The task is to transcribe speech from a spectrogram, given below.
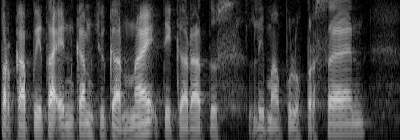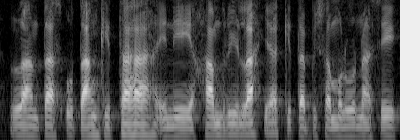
per kapita income juga naik 350 persen, lantas utang kita ini alhamdulillah ya kita bisa melunasi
